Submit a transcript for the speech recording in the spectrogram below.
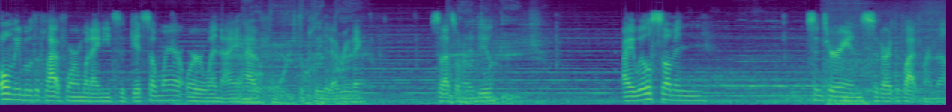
only move the platform when I need to get somewhere or when I have depleted everything. So that's what I'm gonna do. I will summon Centurions to guard the platform though.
